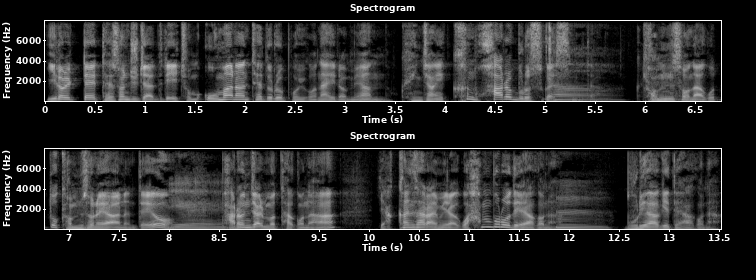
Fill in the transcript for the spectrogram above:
이럴 때 대선 주자들이 좀 오만한 태도를 보이거나 이러면 굉장히 큰 화를 부를 수가 있습니다. 아. 겸손하고 또 겸손해야 하는데요. 예. 발언 잘못하거나 약한 사람이라고 함부로 대하거나 음. 무례하게 대하거나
